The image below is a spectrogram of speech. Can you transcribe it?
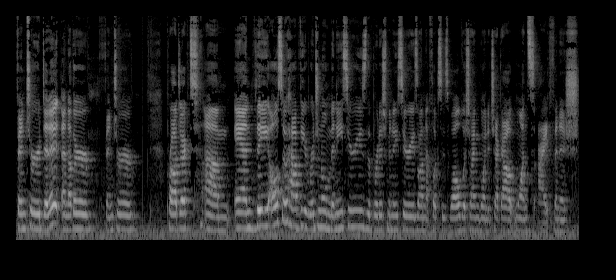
Fincher did it. Another Fincher project, um, and they also have the original miniseries, the British miniseries, on Netflix as well, which I'm going to check out once I finish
